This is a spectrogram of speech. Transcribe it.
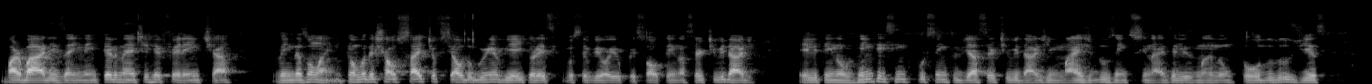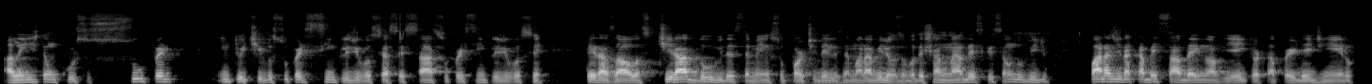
barbáries aí na internet referente a vendas online. Então, eu vou deixar o site oficial do Green Aviator, esse que você viu aí, o pessoal tendo assertividade. Ele tem 95% de assertividade e mais de 200 sinais eles mandam todos os dias, além de ter um curso super intuitivo, super simples de você acessar, super simples de você ter as aulas, tirar dúvidas também, o suporte deles é maravilhoso. Eu vou deixar na descrição do vídeo. Para de dar cabeçada aí no Aviator, tá? Perder dinheiro.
